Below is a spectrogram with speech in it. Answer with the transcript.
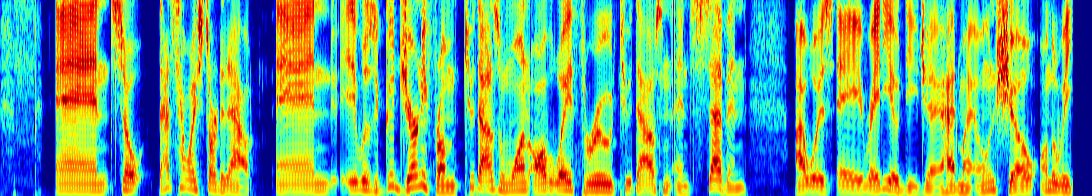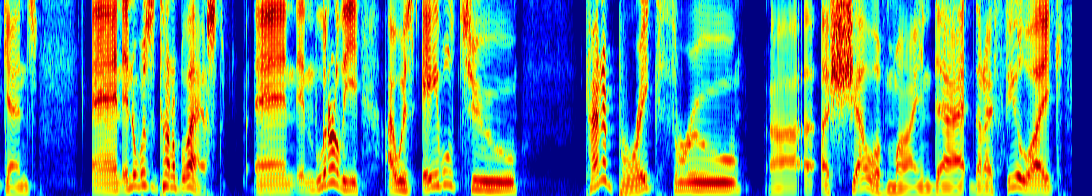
And so that's how I started out. And it was a good journey from 2001 all the way through 2007. I was a radio DJ. I had my own show on the weekends, and, and it was a ton of blast. And, and literally, I was able to kind of break through uh, a shell of mine that that I feel like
